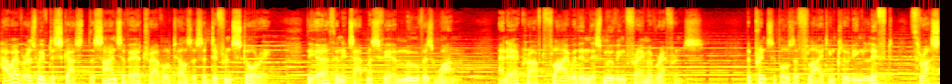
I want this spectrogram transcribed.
However, as we've discussed, the science of air travel tells us a different story. The Earth and its atmosphere move as one, and aircraft fly within this moving frame of reference. The principles of flight, including lift, thrust,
